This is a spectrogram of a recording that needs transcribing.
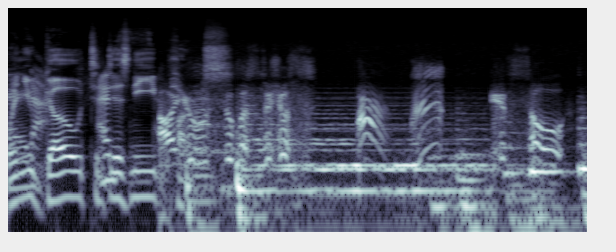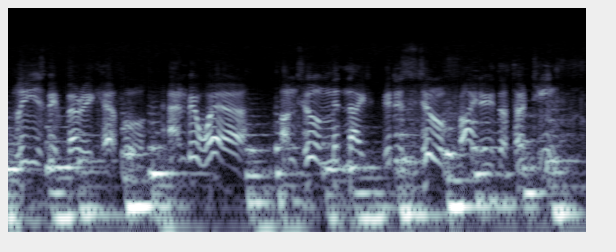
when you go to I'm- Disney Are you parks. superstitious? If so, please be very careful and beware. Until midnight, it is still Friday the 13th.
